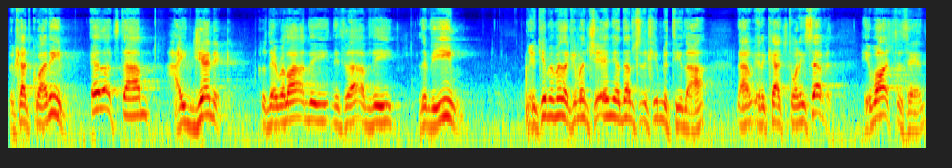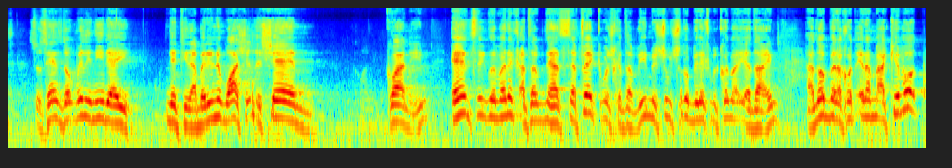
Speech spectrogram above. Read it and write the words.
Birkat Kohanim. Elat stam hygienic, because they rely on the nitilah of the levim. You give him a she'en yadav shelichim netilah. Now in a catch twenty seven, he washed his hands, so his hands don't really need a netilah, but he didn't wash it l'shem כהנים, אין צריך לברך על בני הספק, כמו שכתבים, משום שלא בירך מכל הידיים, הלא ברכות אלא מעכבות.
